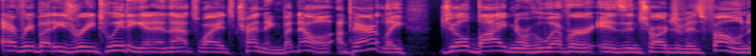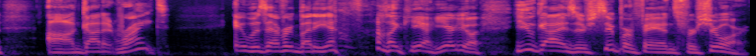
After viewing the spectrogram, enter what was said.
Everybody's retweeting it, and that's why it's trending. But no, apparently Joe Biden or whoever is in charge of his phone uh, got it right. It was everybody else. I'm like, yeah, here you are. You guys are super fans for sure.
